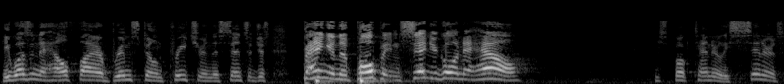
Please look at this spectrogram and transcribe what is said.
He wasn't a hellfire brimstone preacher in the sense of just banging the pulpit and said you're going to hell. He spoke tenderly. Sinners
